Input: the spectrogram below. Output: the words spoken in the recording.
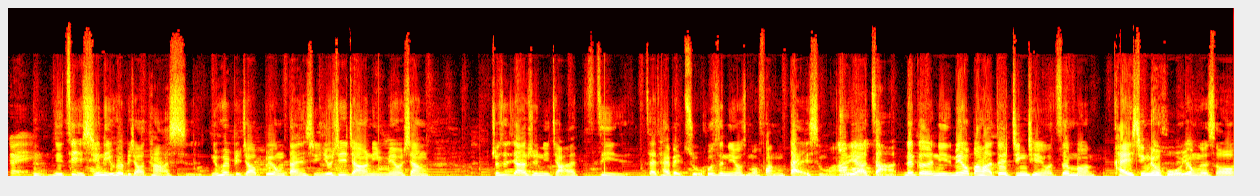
对，嗯，你自己心里会比较踏实，你会比较不用担心。尤其假如你没有像，就是假如说你假如自己在台北住，或是你有什么房贷什么阿里亚咋，那个你没有办法对金钱有这么开心的活用的时候，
